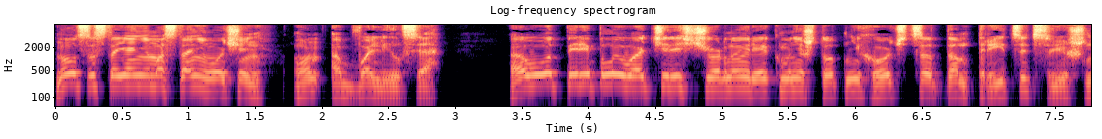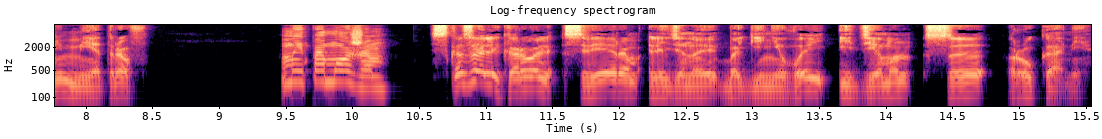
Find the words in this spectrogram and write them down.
Но состояние моста не очень, он обвалился. А вот переплывать через Черную реку мне что-то не хочется, там тридцать с лишним метров. «Мы поможем», Сказали король с веером ледяной богини Вэй и демон с руками.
